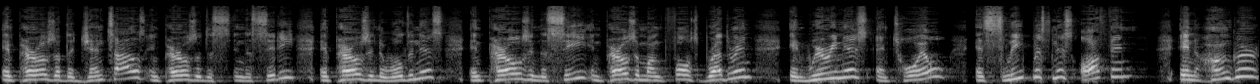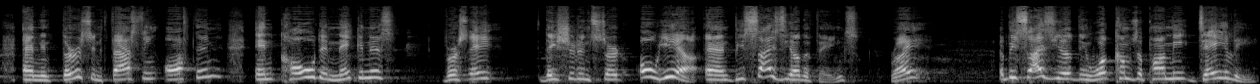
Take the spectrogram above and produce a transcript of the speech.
in perils of the Gentiles, in perils of the, in the city, in perils in the wilderness, in perils in the sea, in perils among false brethren, in weariness and toil, and sleeplessness often, in hunger and in thirst and fasting often, in cold and nakedness. Verse 8, they should insert, oh yeah, and besides the other things, right? And besides the other thing, what comes upon me daily?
